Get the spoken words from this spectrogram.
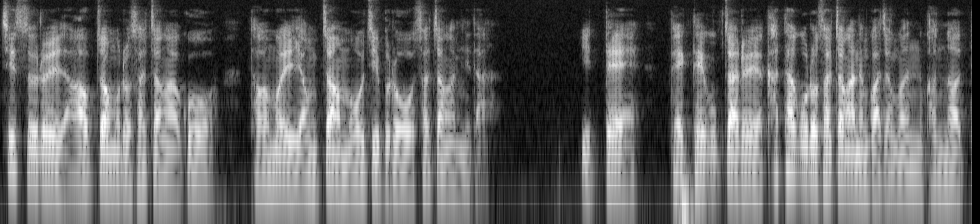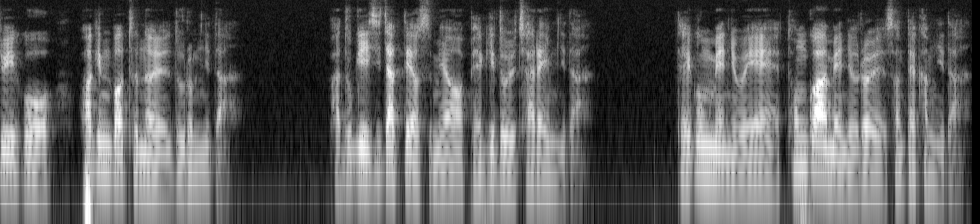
치수를 9점으로 설정하고 덤을 0.5집으로 설정합니다. 이때 100대국자를 카타고로 설정하는 과정은 건너뛰고 확인 버튼을 누릅니다. 바둑이 시작되었으며 백이 둘 차례입니다. 대국 메뉴에 통과 메뉴를 선택합니다.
